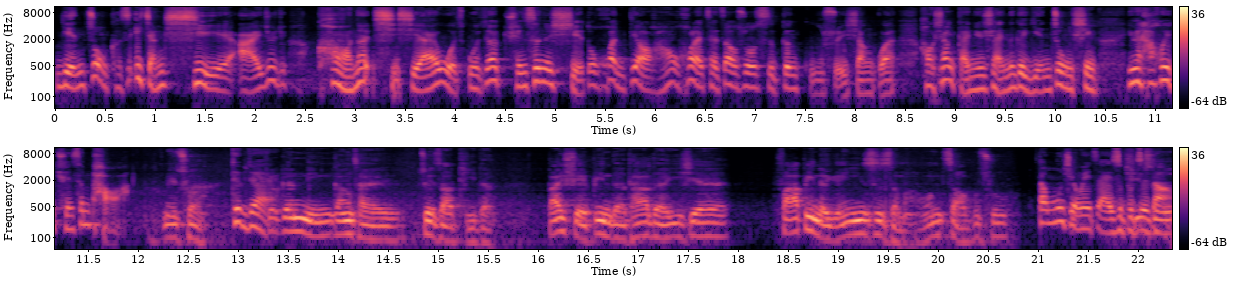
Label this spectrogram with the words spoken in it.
严重，可是，一讲血癌就就靠，那血血癌我我要全身的血都换掉，然后后来才知道说是跟骨髓相关，好像感觉起来那个严重性，因为它会全身跑啊，没错，对不对？就跟您刚才最早提的白血病的它的一些发病的原因是什么，我们找不出，到目前为止还是不知道。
